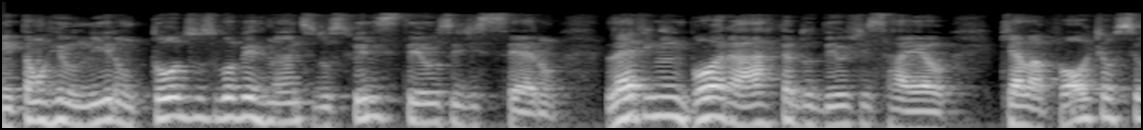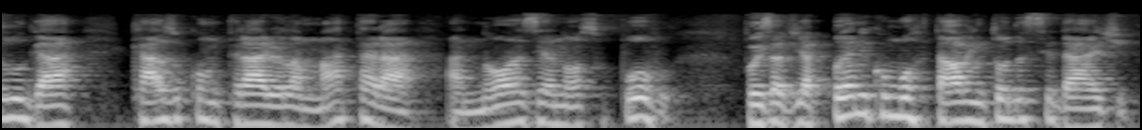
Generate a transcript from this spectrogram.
Então reuniram todos os governantes dos filisteus e disseram: Levem embora a arca do Deus de Israel, que ela volte ao seu lugar. Caso contrário, ela matará a nós e a nosso povo. Pois havia pânico mortal em toda a cidade.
